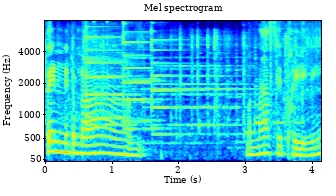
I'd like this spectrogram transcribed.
เต้นในตำนานมันน่าใส่เพลงนี่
